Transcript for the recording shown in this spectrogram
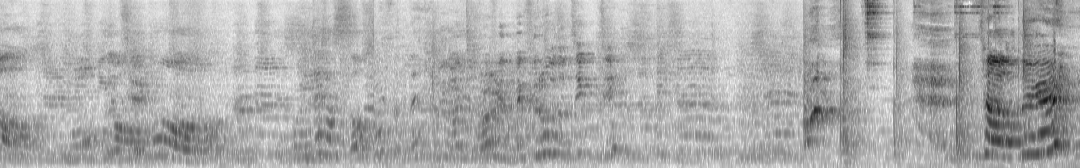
예쁘다. 이거 어. 언제 샀어? 예쁜데? 잘 어울리는데? 그러고도 찍지? 자, 오늘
